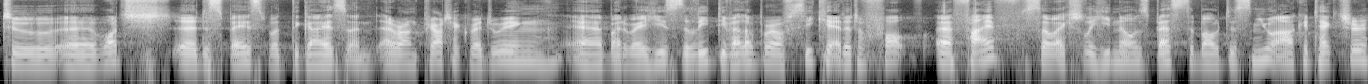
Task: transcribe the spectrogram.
to uh, watch uh, the space what the guys and around Piotrek were doing. Uh, by the way, he's the lead developer of CK Editor 4, uh, 5, so actually he knows best about this new architecture.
